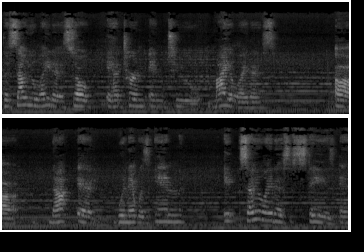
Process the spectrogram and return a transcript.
the cellulitis, so it had turned into myelitis. Uh, not it when it was in, it cellulitis stays in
